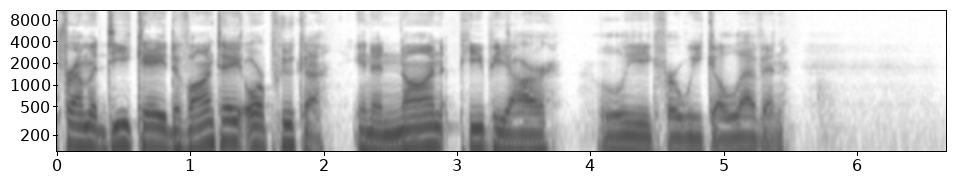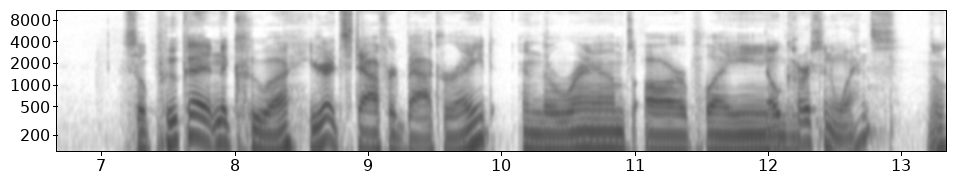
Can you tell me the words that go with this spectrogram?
from DK, Davante or Puka in a non PPR league for Week 11. So Puka and Nacua, you're at Stafford back, right? And the Rams are playing. No Carson Wentz. No.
